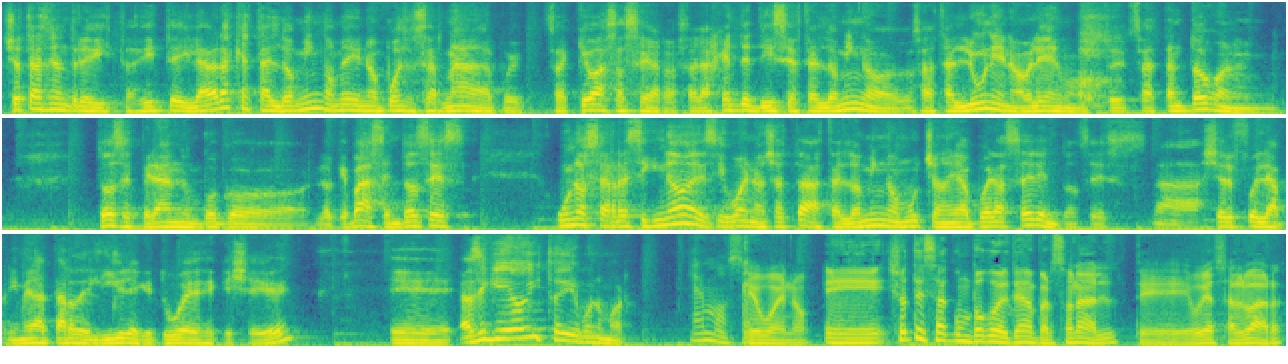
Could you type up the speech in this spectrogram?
Yo estaba haciendo entrevistas, ¿viste? Y la verdad es que hasta el domingo medio no puedes hacer nada, pues. O sea, ¿qué vas a hacer? O sea, la gente te dice hasta el domingo, o sea, hasta el lunes no hablemos. O sea, están todos con. Todos esperando un poco lo que pase. Entonces, uno se resignó y decís, bueno, ya está, hasta el domingo mucho no voy a poder hacer. Entonces, nada, ayer fue la primera tarde libre que tuve desde que llegué. Eh, así que hoy estoy de buen humor. Hermoso. Qué bueno. Eh, yo te saco un poco del tema personal, te voy a salvar.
